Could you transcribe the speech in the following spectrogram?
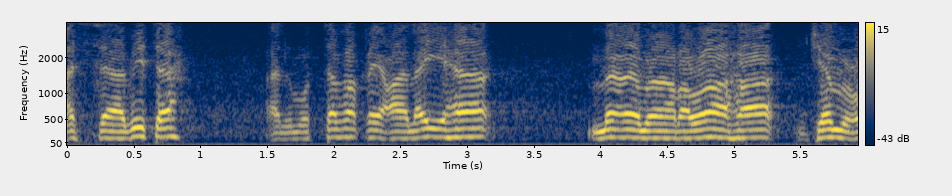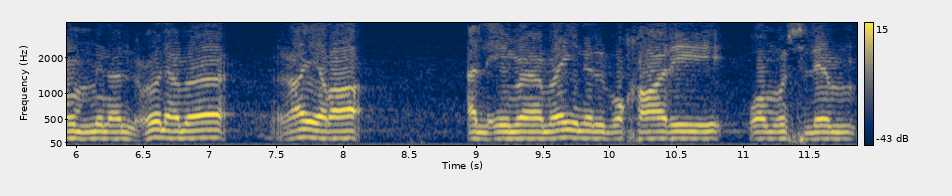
الثابتة المتفق عليها مع ما رواها جمع من العلماء غير الإمامين البخاري ومسلم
